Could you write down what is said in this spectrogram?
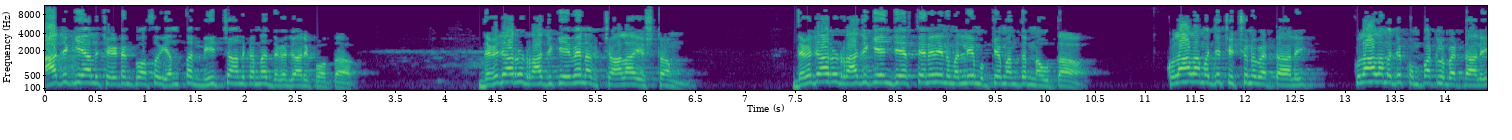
రాజకీయాలు చేయడం కోసం ఎంత నీచానికన్నా దిగజారిపోతా దిగజారుడు రాజకీయమే నాకు చాలా ఇష్టం. దిగజారుడు రాజకీయం చేస్తేనే నేను మళ్ళీ ముఖ్యమంత్రిని అవుతా. కులాల మధ్య చిచ్చును పెట్టాలి కులాల మధ్య కుంపట్లు పెట్టాలి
